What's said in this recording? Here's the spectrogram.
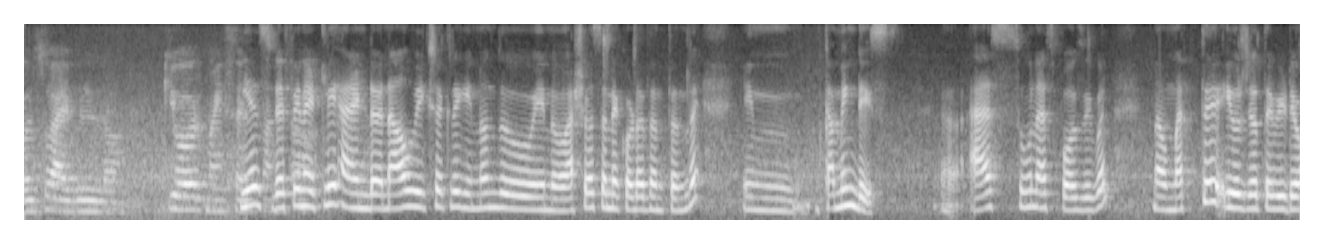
also I will cure my yes definitely and ನಾವು ವೀಕ್ಷಕರಿಗೆ ಇನ್ನೊಂದು ಏನು ಆಶ್ವಾಸನೆ ಕೊಡೋದಂತಂದರೆ in coming days as soon as possible ನಾವು ಮತ್ತೆ ಇವ್ರ ಜೊತೆ ವಿಡಿಯೋ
